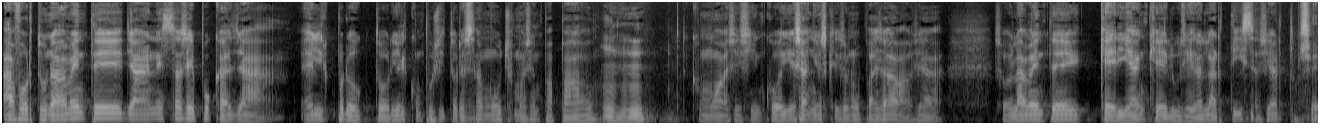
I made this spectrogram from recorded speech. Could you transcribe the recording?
afortunadamente ya en estas épocas ya el productor y el compositor están mucho más empapados como hace 5 o 10 años que eso no pasaba. O sea, solamente querían que luciera el artista, ¿cierto? Sí.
